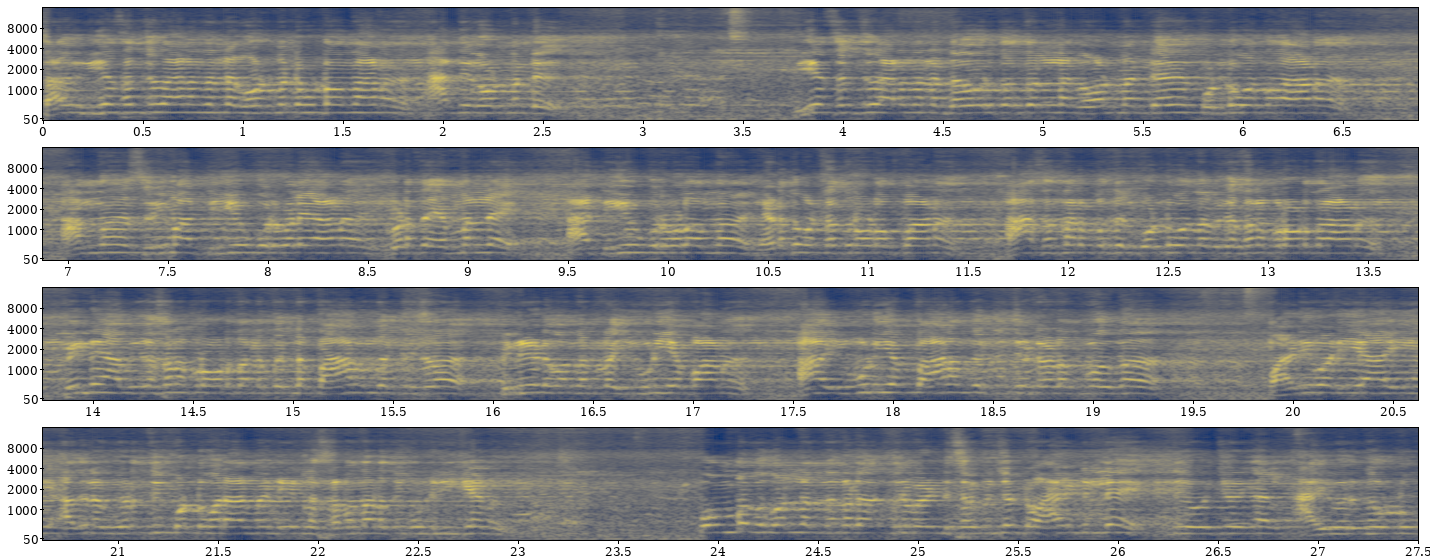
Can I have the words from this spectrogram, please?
സാർ വി എസ് അച്യുതാനന്ദന്റെ ഗവൺമെന്റ് കൊണ്ടുവന്നാണ് ആദ്യ ഗവൺമെന്റ് വി എസ് അച്യുതാനന്ദന്റെ നേതൃത്വത്തിലുള്ള ഗവൺമെന്റ് കൊണ്ടുവന്നതാണ്. അന്ന് ശ്രീമാൻ ടി യു കുരുവിളയാണ് ഇവിടുത്തെ എം എൽ എ ആ ടി യു കുരുവിള അന്ന് ഇടതുപക്ഷത്തിനോടൊപ്പമാണ്. ആ സന്ദർഭത്തിൽ കൊണ്ടുവന്ന വികസന പ്രവർത്തനമാണ്. പിന്നെ ആ വികസന പ്രവർത്തനത്തിന്റെ താളം തെറ്റിച്ചത് പിന്നീട് വന്നിട്ടുള്ള യു ഡി എഫ് ആണ്. ആ യു ഡി എഫ് താളം തെറ്റിച്ചിട്ടിടത്തുനിന്ന് പടിപടിയായി അതിനെ ഉയർത്തിക്കൊണ്ടുവരാൻ വേണ്ടിയിട്ടുള്ള ശ്രമം നടത്തിക്കൊണ്ടിരിക്കുകയാണ്. ഒമ്പത് കൊല്ലം നിങ്ങൾ ഇതിനു വേണ്ടി ശ്രമിച്ചിട്ടും ആയിട്ടില്ലേ? എന്ന് ചോദിച്ചു കഴിഞ്ഞാൽ ആയി വരുന്നുള്ളൂ.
